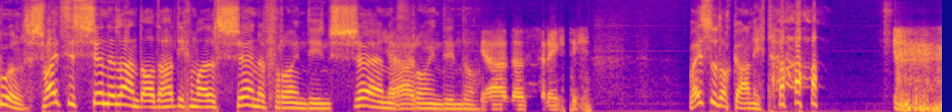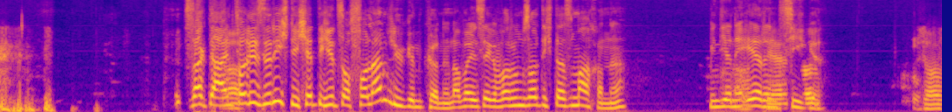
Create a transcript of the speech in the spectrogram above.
cool. Schweiz ist schöne Land. Oh, da hatte ich mal schöne Freundin, schöne Ja. Freundin da. Ja, das ist richtig. Weißt du doch gar nicht. Sagt er einfach, ist richtig. Hätte ich jetzt auch voll anlügen können. Aber ich sage, warum sollte ich das machen, ne? Bin ja eine Okay, Ehrenziege. So,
